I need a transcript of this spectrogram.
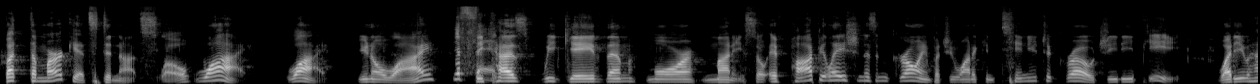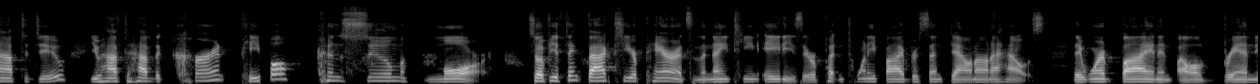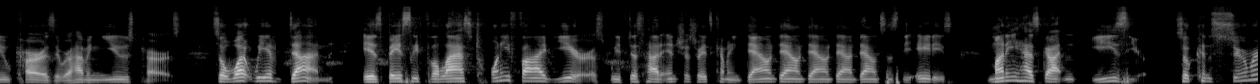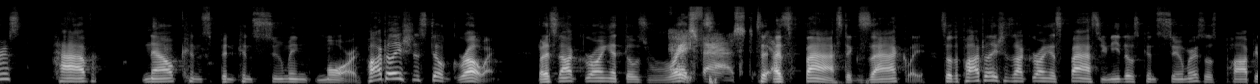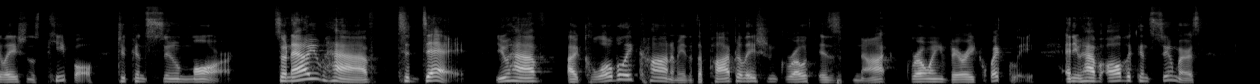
But the markets did not slow. Why? Why? You know why? Because we gave them more money. So if population isn't growing, but you want to continue to grow GDP, what do you have to do? You have to have the current people consume more. So if you think back to your parents in the 1980s, they were putting 25% down on a house. They weren't buying in all brand new cars, they were having used cars. So what we have done is basically for the last 25 years, we've just had interest rates coming down, down, down, down, down since the 80s. Money has gotten easier. So consumers have now cons- been consuming more. Population is still growing, but it's not growing at those rates as fast. To, yeah. As fast, exactly. So the population is not growing as fast. You need those consumers, those populations, those people to consume more. So now you have today, you have a global economy that the population growth is not growing very quickly, and you have all the consumers,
